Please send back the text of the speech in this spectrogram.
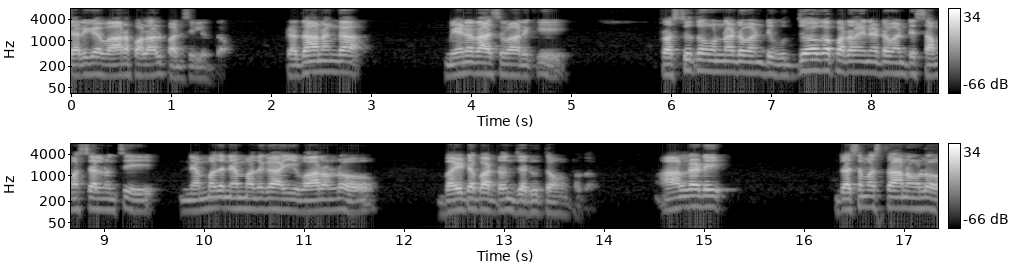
జరిగే వార ఫలాలు పరిశీలిద్దాం. ప్రధానంగా మీనరాశి వారికి ప్రస్తుతం ఉన్నటువంటి ఉద్యోగపరమైనటువంటి సమస్యల నుంచి నెమ్మది నెమ్మదిగా ఈ వారంలో బయటపడడం జరుగుతూ ఉంటుంది. ఆల్రెడీ దశమ స్థానంలో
